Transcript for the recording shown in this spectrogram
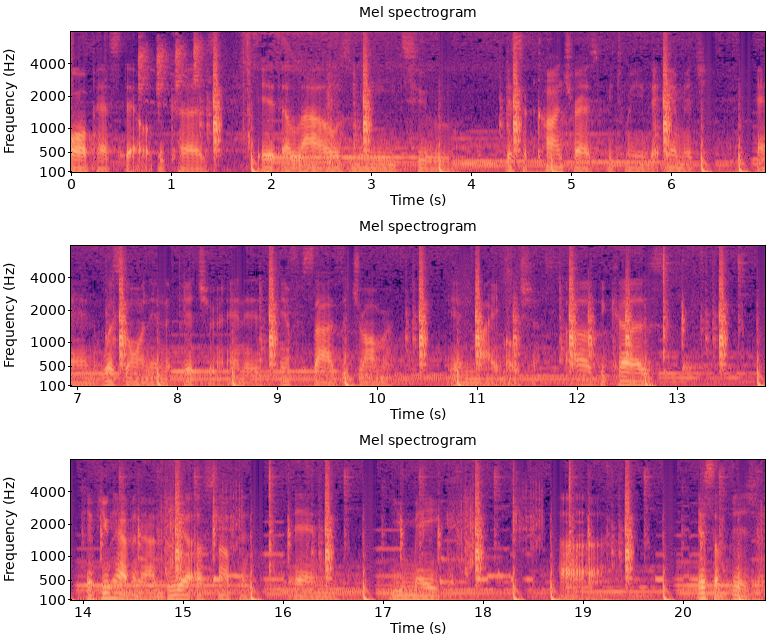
oil pastel because it allows me to, it's a contrast between the image and what's going in the picture and it emphasizes the drama in my emotions. Uh, because if you have an idea of something, then you make, uh, it's a vision.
